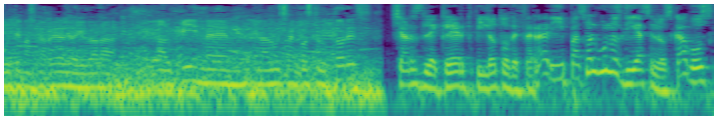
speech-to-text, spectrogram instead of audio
últimas carreras y ayudar a Alpine en, en, la lucha en constructores. Charles Leclerc, piloto de Ferrari, pasó algunos días en Los Cabos,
